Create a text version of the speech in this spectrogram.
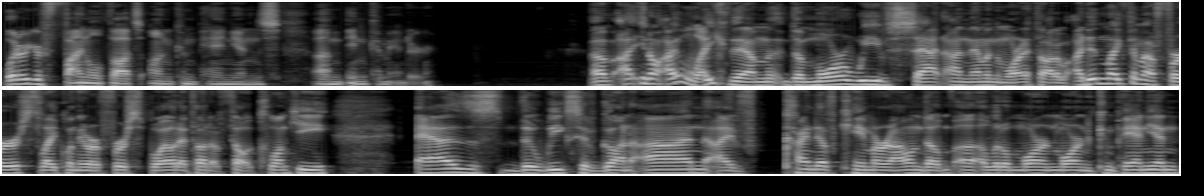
What are your final thoughts on companions um, in Commander? Um, I, you know, I like them. The more we've sat on them, and the more I thought about. I didn't like them at first. Like when they were first spoiled, I thought it felt clunky. As the weeks have gone on, I've kind of came around a, a, little more and more in companion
